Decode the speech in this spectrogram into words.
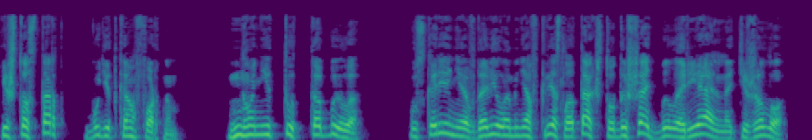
и что старт будет комфортным. Но не тут-то было. Ускорение вдавило меня в кресло так, что дышать было реально тяжело.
